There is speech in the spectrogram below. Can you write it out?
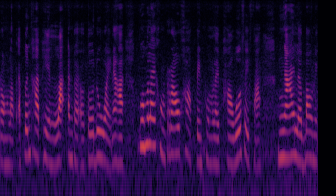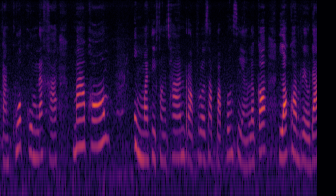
รองรับ Apple CarPlay และ Android Auto ด้วยนะคะพวงมาลัยของเราค่ะ เป็นพวงมาลัย Power ไฟฟ้า ง่ายและเบาในการควบคุมนะคะ มาพร้อม ปุ่มมัลติฟังก์ชัน รับโทรศัพท์ปรับเครื่องเสียง แล้วก็ล็อกความเร็วได้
